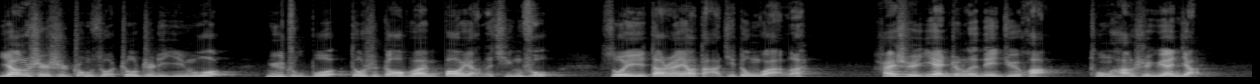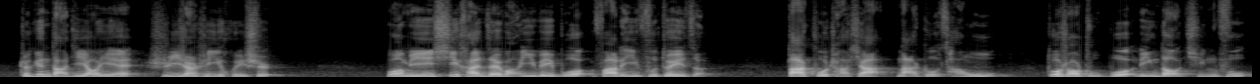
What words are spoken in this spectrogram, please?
央视是众所周知的银窝，女主播都是高官包养的情妇，所以当然要打击东莞了。还是验证了那句话：同行是冤家。这跟打击谣言实际上是一回事。”网民西寒在网易微博发了一副对子：“大裤衩下纳垢藏污，多少主播领导情妇，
